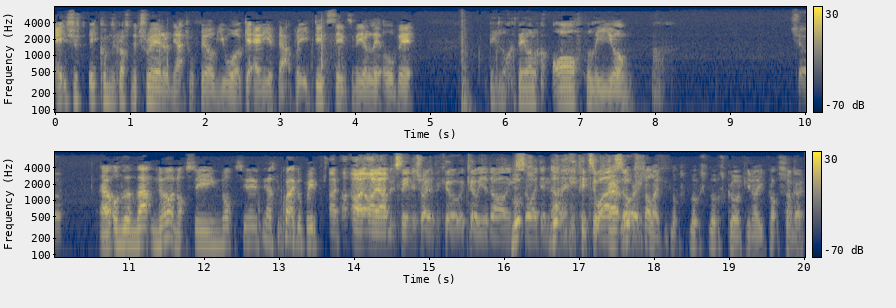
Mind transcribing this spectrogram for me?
it's just it comes across in the trailer and the actual film you won't get any of that, but it did seem to me a little bit they look they all look awfully young. Sure. Uh, other than that, no, not seen not seen anything. That's been quite a good week. I, I, I haven't seen the trailer for Kill, Kill Your Darlings, Looks- so I didn't look- have anything to add. Uh, sorry. looks solid. Looks looks looks good. You know, you've got some. Okay.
